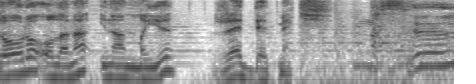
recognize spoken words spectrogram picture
doğru olana inanmayı reddetmek. Nasıl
